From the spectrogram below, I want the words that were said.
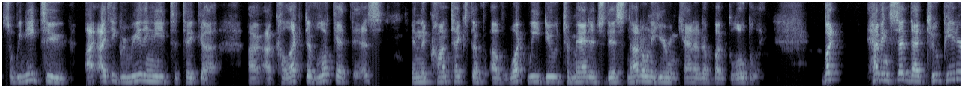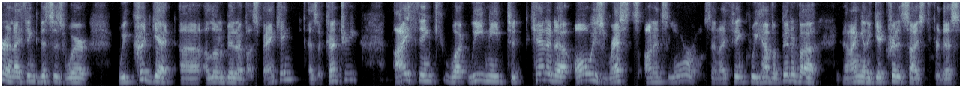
So we need to, I, I think we really need to take a, a, a collective look at this in the context of, of what we do to manage this, not only here in Canada, but globally. But having said that too, Peter, and I think this is where we could get uh, a little bit of a spanking as a country. I think what we need to, Canada always rests on its laurels. And I think we have a bit of a, and I'm going to get criticized for this,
